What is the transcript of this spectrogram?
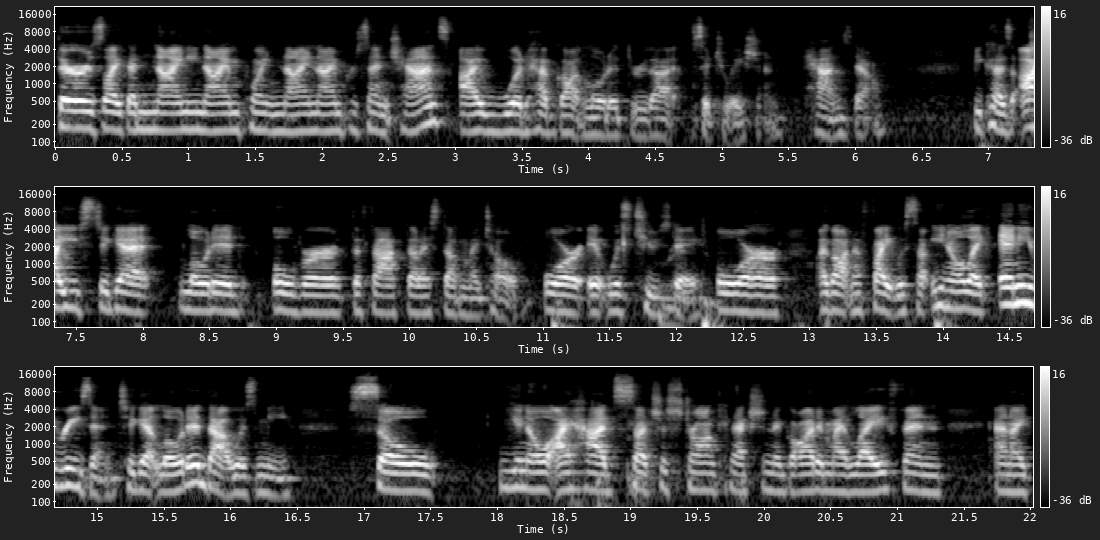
there's like a 99.99% chance I would have gotten loaded through that situation hands down. Because I used to get loaded over the fact that I stubbed my toe or it was Tuesday or I got in a fight with some you know like any reason to get loaded that was me. So you know I had such a strong connection to God in my life and and I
